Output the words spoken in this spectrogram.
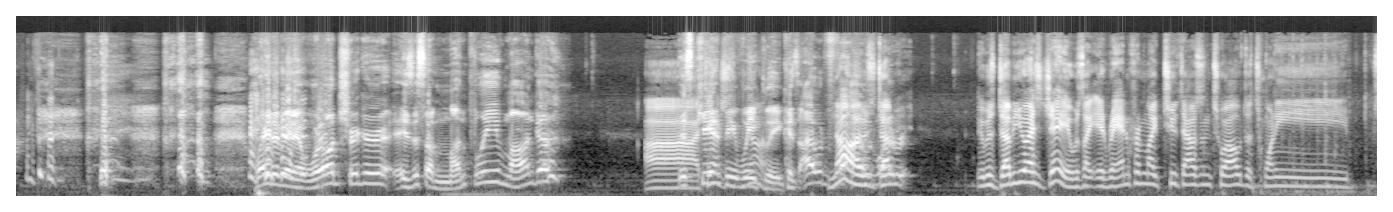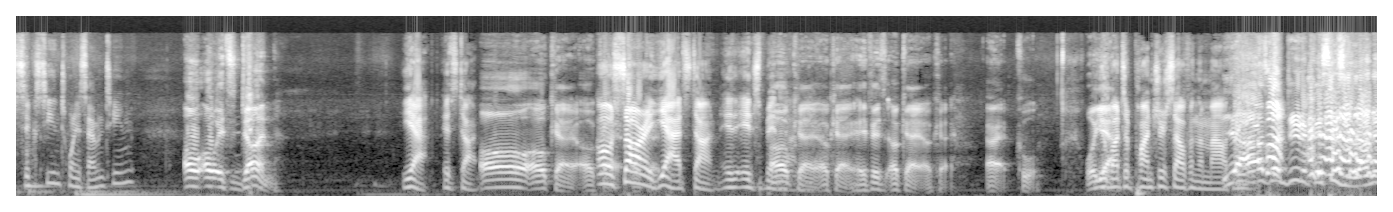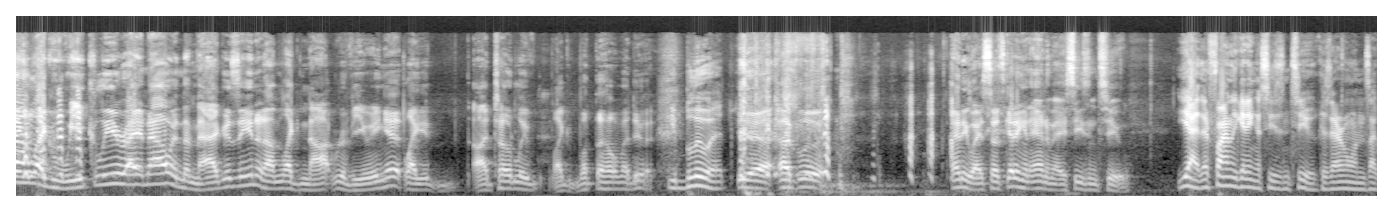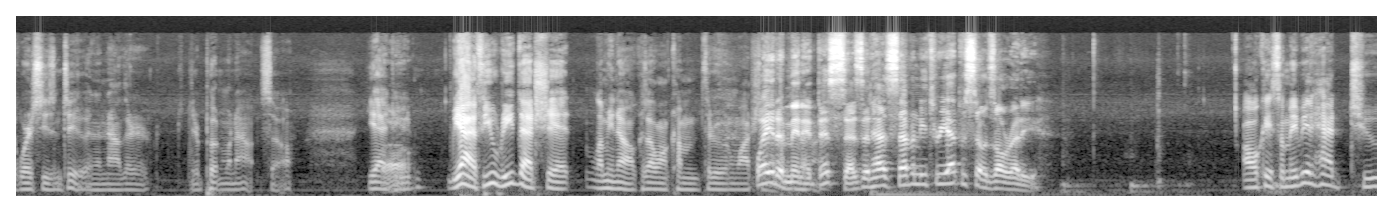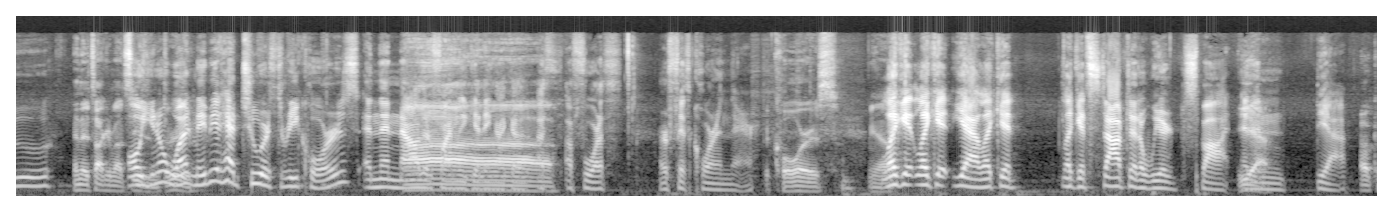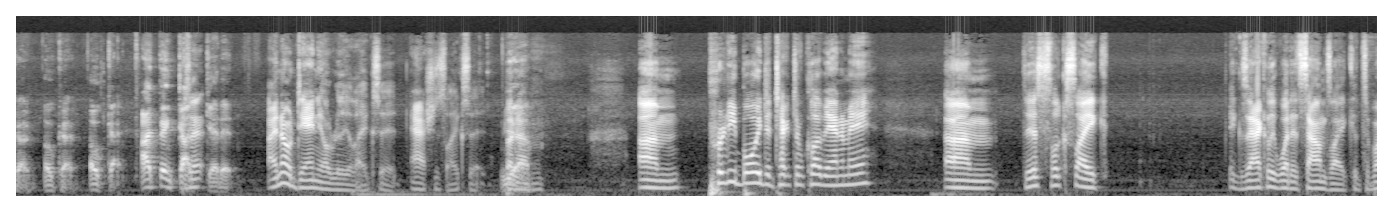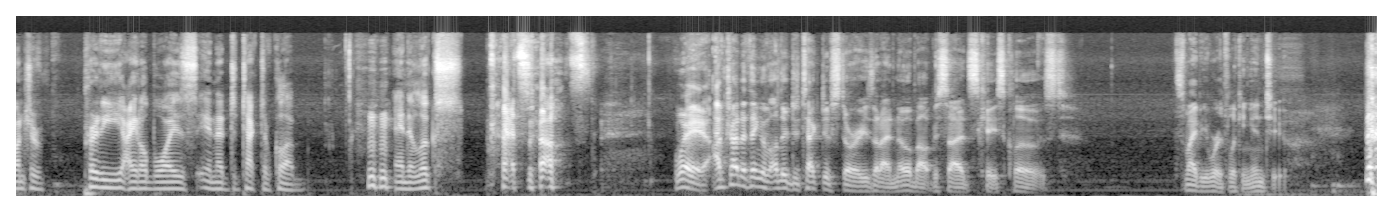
Wait a minute. World Trigger is this a monthly manga? Uh, This can't be weekly because I would. No, I no it was W. It was WSJ. It was like it ran from like 2012 to 2016, 2017. Oh, oh, it's done. Yeah, it's done. Oh, okay, okay. oh, sorry. okay. Yeah, it's done. It, it's been done. Okay, okay. If it's okay, okay. All right, cool. Well, You're yeah. about to punch yourself in the mouth. Yeah, I was like, like, dude, if this is running like weekly right now in the magazine and I'm like not reviewing it, like I totally like what the hell am I doing? you blew it. Yeah, I blew it. anyway, so it's getting an anime season two. Yeah, they're finally getting a season two because everyone's like, "Where's season two? And then now they're they're putting one out. So, yeah, Oh. dude. Yeah, if you read that shit, let me know because I want to come through and watch. Wait a minute, this says it has 73 episodes already. Oh, okay, so maybe it had two And they're talking about Oh, you know three. what? Maybe it had two or three cores, and then now they're finally getting like a, a, ah. a fourth or fifth core in there. The cores. Yeah. Like it, like it, yeah, like it, like it stopped at a weird spot. And Yeah. Then, yeah. Okay, okay, okay. I think I that- get it. I know Daniel really likes it. Ashes likes it. But Yeah. um, um, Pretty Boy Detective Club anime. Um, this looks like exactly what it sounds like. It's a bunch of pretty idle boys in a detective club, and it looks That sounds. Wait, I'm trying to think of other detective stories that I know about besides Case Closed. This might be worth looking into.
